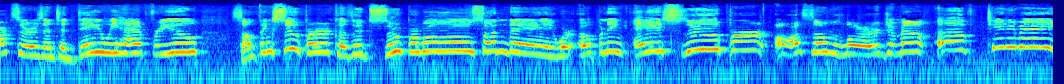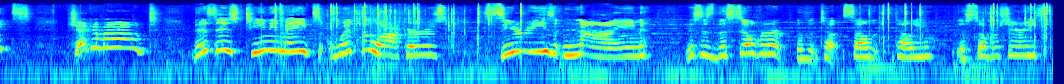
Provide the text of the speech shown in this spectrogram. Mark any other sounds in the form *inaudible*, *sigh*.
Boxers, and today we have for you something super because it's Super Bowl Sunday. We're opening a super awesome large amount of Teeny Mates. Check them out. This is Teeny Mates with the lockers, Series 9. This is the silver, does it tell, sell, tell you? The silver series?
